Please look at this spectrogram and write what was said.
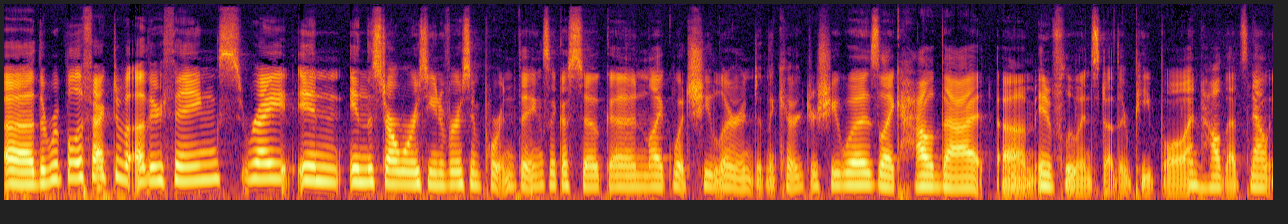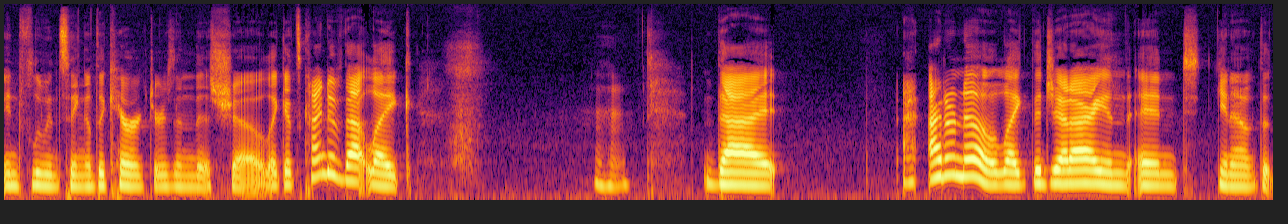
uh, the ripple effect of other things, right? In in the Star Wars universe, important things like Ahsoka and like what she learned and the character she was, like how that um, influenced other people and how that's now influencing of the characters in this show. Like it's kind of that like that I- don't know, like the Jedi and and you know, the,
